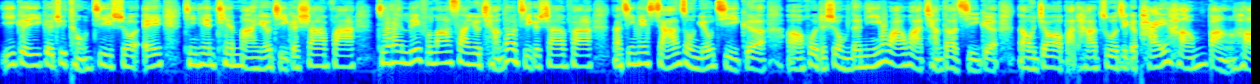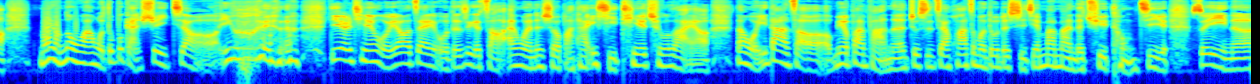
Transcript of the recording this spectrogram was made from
一个一个去统计说，哎，今天天马有几个沙发？今天 Live 拉萨又抢到几个沙发？那今天贾总有几个啊？或者是我们的泥娃娃抢到几个？那我就要把它做这个排行榜哈。没有弄完我都不敢睡觉，因为呢，第二天我要在我的这个早安文的时候把它一起贴出来啊。那我一大早没有办法呢，就是在花这么多的时间慢慢的去统计，所以呢，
